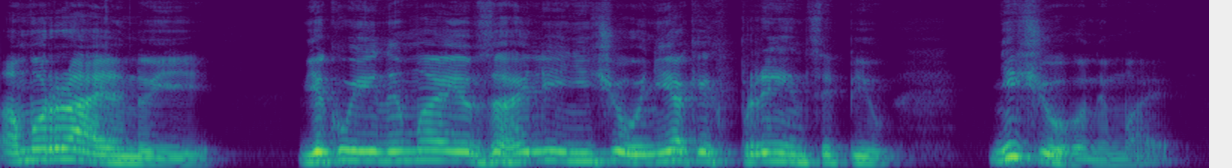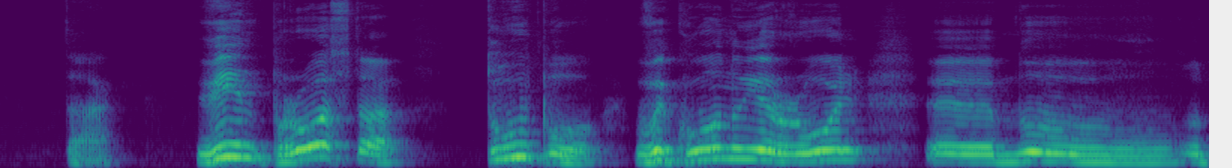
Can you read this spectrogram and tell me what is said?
аморальної, в якої немає взагалі нічого, ніяких принципів, нічого немає. Так. Він просто тупо виконує роль е, ну,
